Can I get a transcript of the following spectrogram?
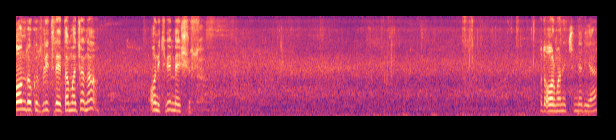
19 litre damacana 12.500. Bu da ormanın içinde bir yer.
